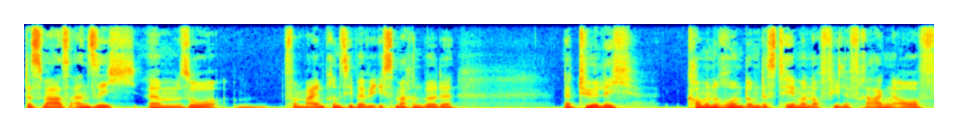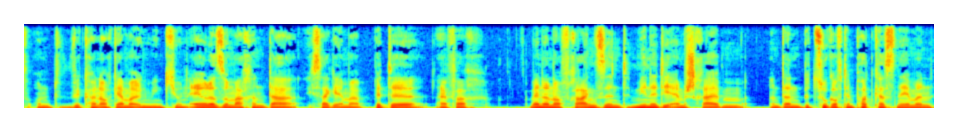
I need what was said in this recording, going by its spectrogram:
das war es an sich, ähm, so von meinem Prinzip her, wie ich es machen würde. Natürlich kommen rund um das Thema noch viele Fragen auf und wir können auch gerne mal irgendwie ein QA oder so machen. Da, ich sage ja immer, bitte einfach, wenn da noch Fragen sind, mir eine DM schreiben und dann Bezug auf den Podcast nehmen.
